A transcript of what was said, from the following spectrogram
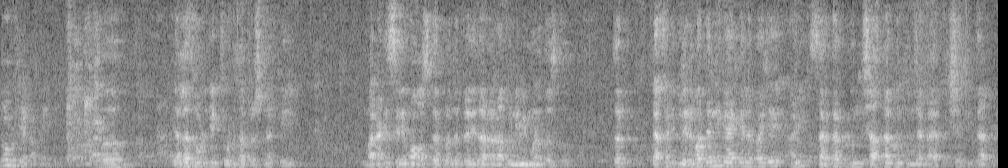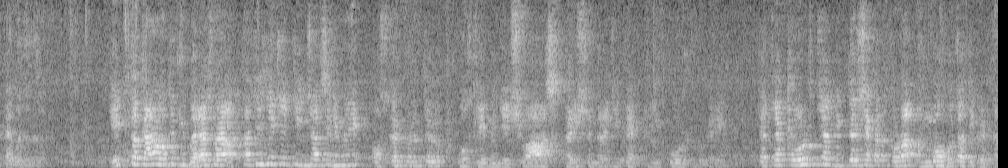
दूर केला पाहिजे. याला जोड एक छोटासा प्रश्न की मराठी सिनेमा ऑस्करपर्यंत कधी जाणार आपण नेहमी म्हणत असतो. तर त्यासाठी निर्मात्यांनी काय केलं पाहिजे आणि सरकारकडून शासनाकडून तुमच्या काय अपेक्षा की त्या काय बदल झाला? एक तर काय होतं की बऱ्याच वेळा आत्ताचे जे जे तीन चार सिनेमे ऑस्करपर्यंत पोहोचले म्हणजे श्वास हरिश्चंद्राची फॅक्टरी कोर्ट वगैरे त्यातल्या कोर्टच्या दिग्दर्शकाला थोडा अनुभव होता तिकडचा.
